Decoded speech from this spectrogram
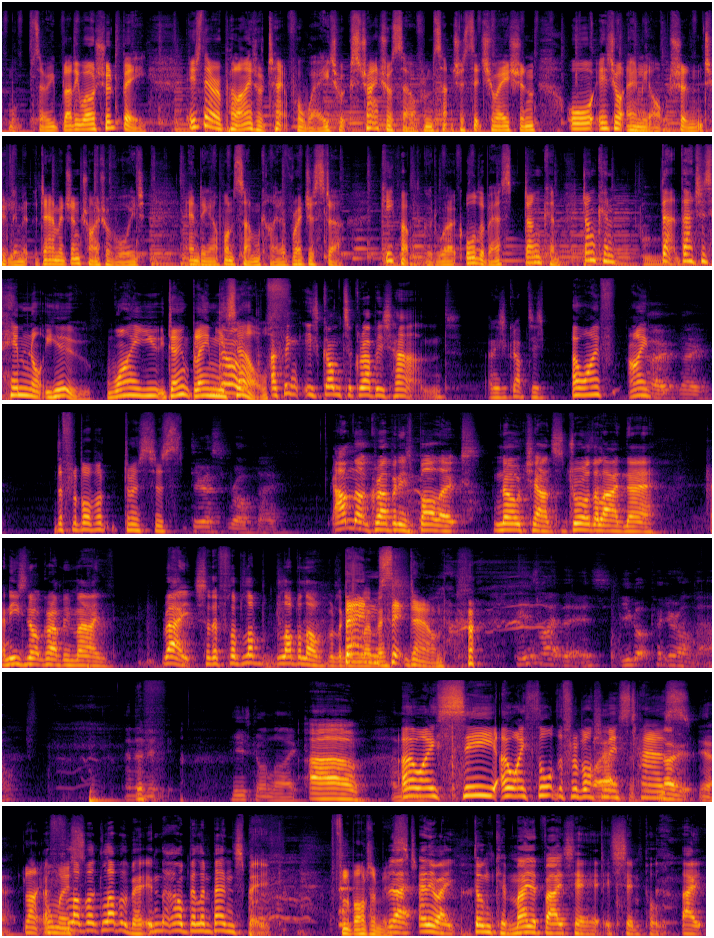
Well, so he bloody well should be. Is there a polite or tactful way to extract yourself from such a situation, or is your only option to limit the damage and try to avoid ending up on some kind of register? Keep up the good work. All the best, Duncan. Duncan, that that is him, not you. Why you? Don't blame no, yourself. I think he's gone to grab his hand, and he's grabbed his. Oh, I've I No, no. the phlebotomist is. Do us role play. I'm not grabbing his bollocks. No chance. Draw the line there, and he's not grabbing mine. Right. So the flub. Ben, sit down. He's like this. You got to put your arm out, and then it, he's gone like. Oh. and then- oh, I see. Oh, I thought the by phlebotomist accident. has No, yeah. like A almost flubber glubber bit. Isn't that how Bill and Ben speak? phlebotomist. Right. Anyway, Duncan, my advice here is simple. Like,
